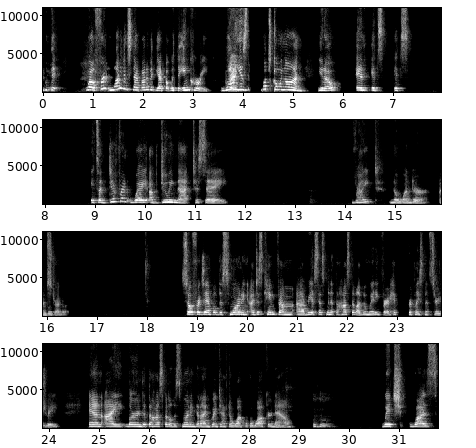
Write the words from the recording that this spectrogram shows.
The, well for not even snap out of it yet but with the inquiry. Why right. is what's going on? You know? And it's it's it's a different way of doing that to say, right, no wonder I'm mm-hmm. struggling. So, for example, this morning, I just came from a reassessment at the hospital. I've been waiting for a hip replacement surgery. And I learned at the hospital this morning that I'm going to have to walk with a walker now, mm-hmm. which was,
